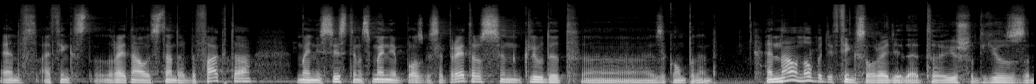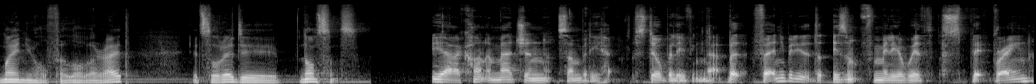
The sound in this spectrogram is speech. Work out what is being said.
And I think right now it's standard de facto. Many systems, many Postgres operators included uh, as a component. And now nobody thinks already that uh, you should use manual failover, right? It's already nonsense. Yeah, I can't imagine somebody still believing that. But for anybody that isn't familiar with split brain,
